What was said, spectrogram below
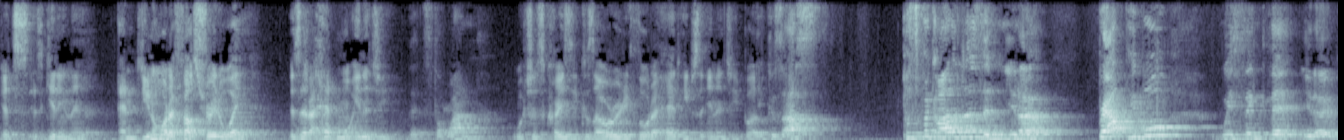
it's it's getting there. And you know what I felt straight away is that I had more energy, That's the one. which is crazy because I already thought I had heaps of energy, but Because us Pacific Islanders and you know brown people, we think that you know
